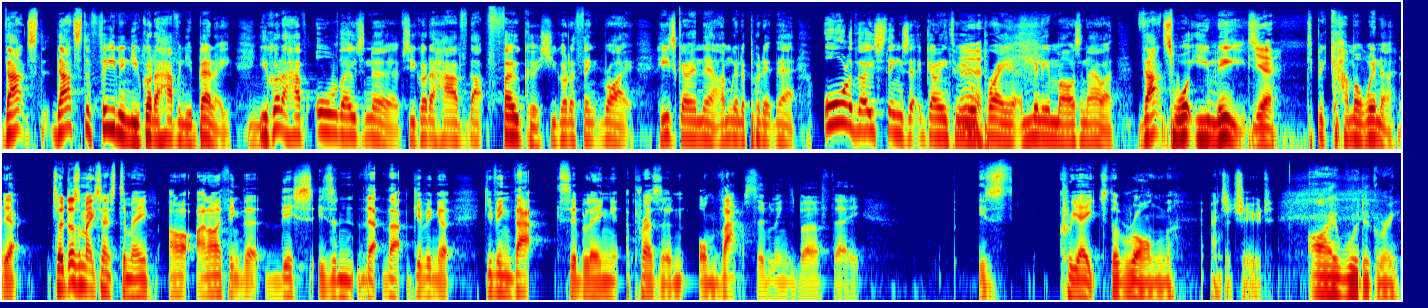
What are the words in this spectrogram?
That's that's the feeling you've got to have in your belly. Mm. You've got to have all those nerves. You've got to have that focus. You've got to think right. He's going there. I'm going to put it there. All of those things that are going through Yeah. your brain at a million miles an hour. That's what you need Yeah. to become a winner. Yeah. So it doesn't make sense to me, uh, and I think that this is an, that that giving a giving that sibling a present on that sibling's birthday is creates the wrong attitude. I would agree.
